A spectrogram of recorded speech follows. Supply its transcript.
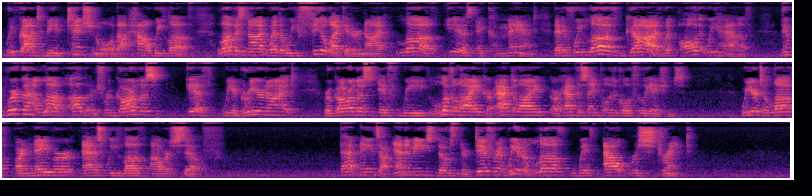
we've got to be intentional about how we love. Love is not whether we feel like it or not, love is a command. That if we love God with all that we have, then we're going to love others, regardless if we agree or not, regardless if we look alike or act alike or have the same political affiliations. We are to love our neighbor as we love ourselves. That means our enemies, those that are different, we are to love without restraint.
